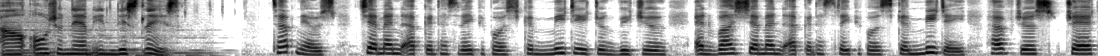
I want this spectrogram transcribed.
are also named in this list. Top news, Chairman of City People's Committee Trung Chung and Vice Chairman of City People's Committee have just chaired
